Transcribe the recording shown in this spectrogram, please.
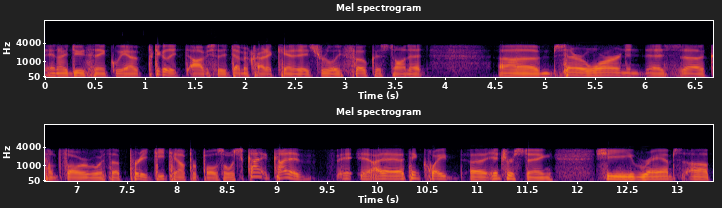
And I do think we have, particularly obviously, the Democratic candidates really focused on it. Uh, Senator Warren has uh, come forward with a pretty detailed proposal, which kind of, kind of I, I think quite uh, interesting. She ramps up,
